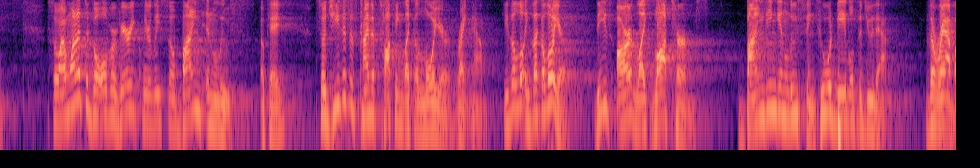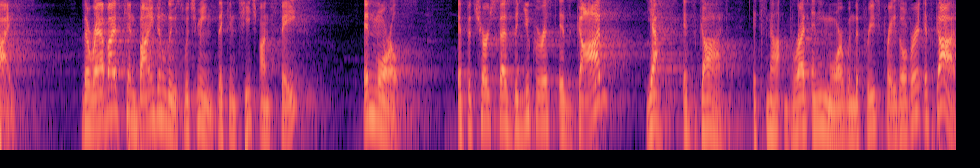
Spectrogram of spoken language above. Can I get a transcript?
So I wanted to go over very clearly, so bind and loose, okay? So Jesus is kind of talking like a lawyer right now. He's, a, he's like a lawyer. These are like law terms. Binding and loosing. Who would be able to do that? The rabbis. The rabbis can bind and loose, which means they can teach on faith and morals. If the church says the Eucharist is God, yes, it's God. It's not bread anymore. When the priest prays over it, it's God.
